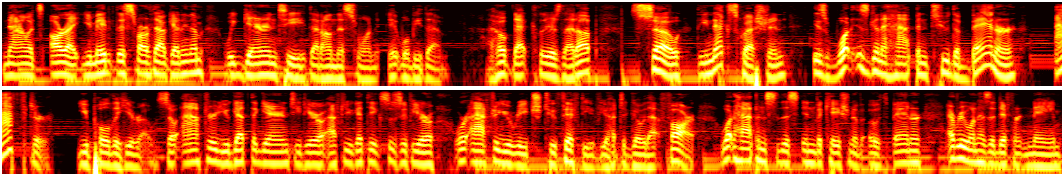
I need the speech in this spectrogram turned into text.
Now it's all right, you made it this far without getting them. We guarantee that on this one, it will be them. I hope that clears that up. So the next question is what is going to happen to the banner after you pull the hero. So after you get the guaranteed hero, after you get the exclusive hero, or after you reach 250 if you had to go that far. What happens to this invocation of Oath banner? Everyone has a different name,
